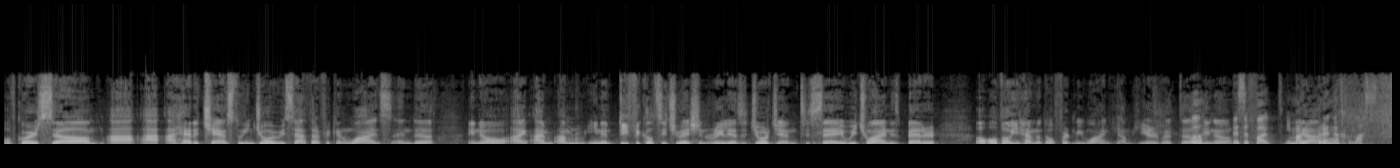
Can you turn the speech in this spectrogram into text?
Of course, um, I, I, had a chance to enjoy with South African wines and uh, you know, I, am I'm, I'm in a difficult situation really as a Georgian to say which wine is better. Uh, although you have not offered me wine, I'm here, but uh, oh, you know. There's a fout. Iemand yeah. bring a glas.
